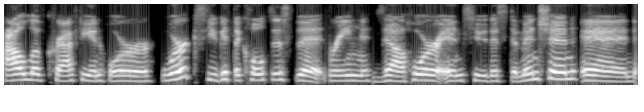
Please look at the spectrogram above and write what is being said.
how Lovecraftian horror works. You get the cultists that bring the horror into this dimension, and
